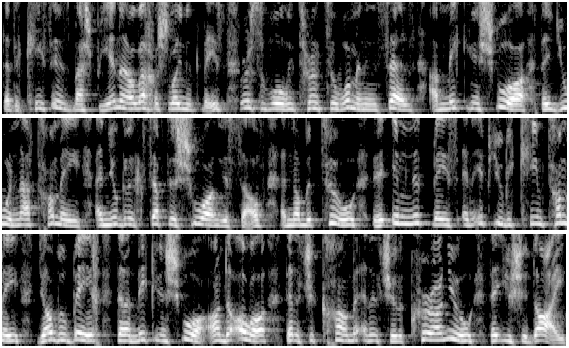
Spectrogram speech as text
that the case is mashbiena alecha shloinit base. First of all, he turns to the woman and says, "I'm making a shvua that you are not tummy, and you're going to accept this shvua on yourself." And number two, the imnit base, and if you became tummy, yavu beich, that I'm making a shvua on the Allah that it should come and it should occur on you that you should die,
